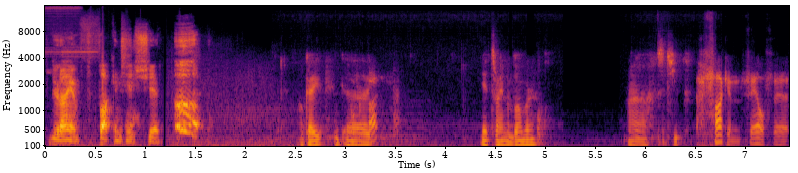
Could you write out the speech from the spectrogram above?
Dude, I am fucking his shit. Ugh! Okay. Uh, yeah, trying the bomber. Ah, it's cheap. Fucking fail fit.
